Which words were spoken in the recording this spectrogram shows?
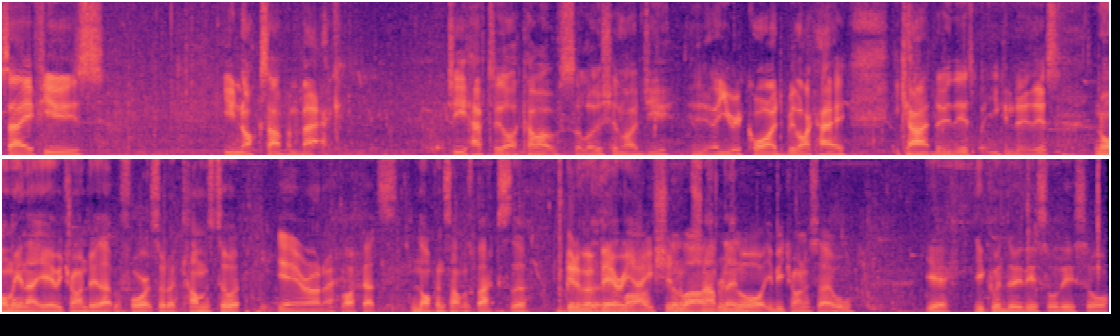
say if you, you knock something back, do you have to like come up with a solution? Like, do you, are you required to be like, hey, you can't do this, but you can do this? Normally in that year, we try and do that before it sort of comes to it. Yeah, righto. Eh? Like that's knocking something's back's the Bit of a the- the variation last, the or last something. resort. You'd be trying to say, well, yeah, you could do this or this, or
